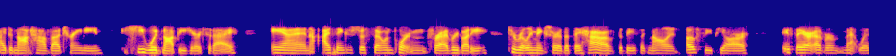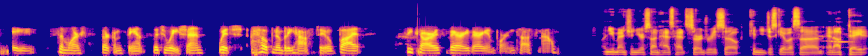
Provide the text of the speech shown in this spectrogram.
I did not have that training, he would not be here today. And I think it's just so important for everybody to really make sure that they have the basic knowledge of CPR if they are ever met with a similar circumstance situation, which I hope nobody has to, but CPR is very, very important to us now. And you mentioned your son has had surgery, so can you just give us a, an update?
